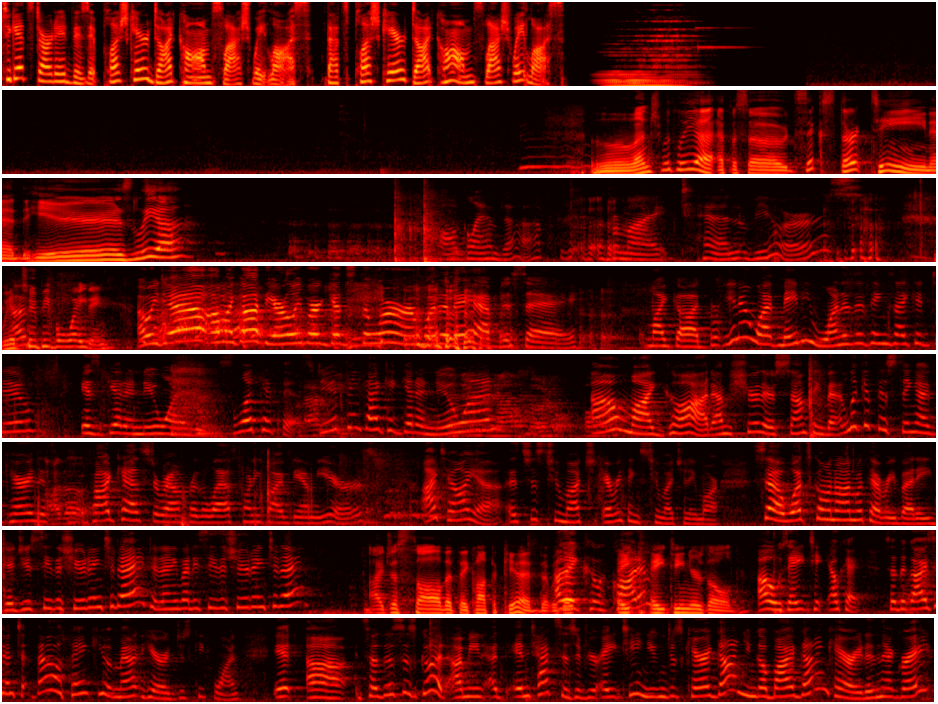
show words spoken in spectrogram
To get started, visit plushcare.com slash weight loss. That's plushcare.com slash weight loss. Lunch with Leah, episode 613. And here's Leah. all glammed up for my 10 viewers. We had two people waiting. Oh, we do? Oh my God, the early bird gets the worm. What do they have to say? My God. You know what? Maybe one of the things I could do is get a new one of these. Look at this. Do you think I could get a new one? Oh my God. I'm sure there's something, but look at this thing I've carried this podcast around for the last 25 damn years. I tell you, it's just too much. Everything's too much anymore. So, what's going on with everybody? Did you see the shooting today? Did anybody see the shooting today? I just saw that they caught the kid that was Oh, they eight- ca- caught eight- him? 18 years old. Oh, it was 18. Okay. So the guy's in. T- oh, thank you, Matt. Here, just keep one. It. Uh, so this is good. I mean, uh, in Texas, if you're 18, you can just carry a gun. You can go buy a gun and carry it. Isn't that great?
